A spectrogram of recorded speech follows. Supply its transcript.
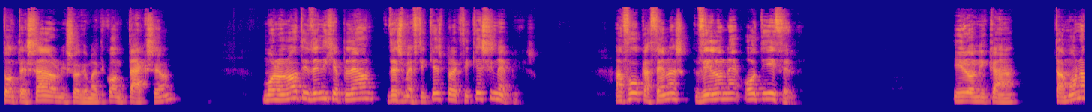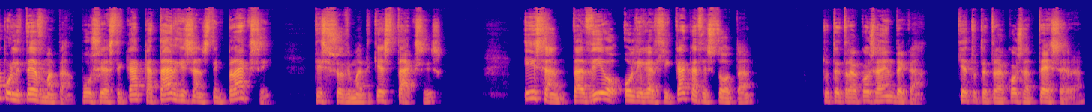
των τεσσάρων εισοδηματικών τάξεων, μολονότι δεν είχε πλέον δεσμευτικές πρακτικές συνέπειες, αφού ο καθένας δήλωνε ό,τι ήθελε. Ηρωνικά, τα μόνα πολιτεύματα που ουσιαστικά κατάργησαν στην πράξη τις εισοδηματικές τάξεις ήσαν τα δύο ολιγαρχικά καθεστώτα του 411 και του 404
